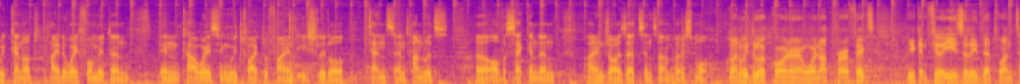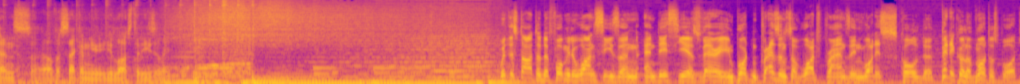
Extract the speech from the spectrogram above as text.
we cannot hide away from it, and in car racing, we try to find each little tenths and hundredths uh, of a second, and I enjoy that since I'm very small. When we do a corner and we're not perfect, you can feel easily that one tenth of a second you, you lost it easily. With the start of the Formula One season and this year's very important presence of watch brands in what is called the pinnacle of motorsport,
